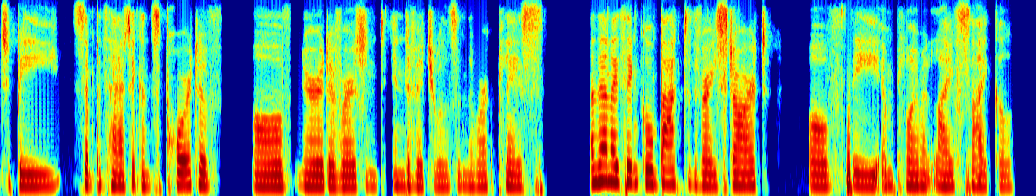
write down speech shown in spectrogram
to be sympathetic and supportive of neurodivergent individuals in the workplace. And then I think going back to the very start of the employment life cycle,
